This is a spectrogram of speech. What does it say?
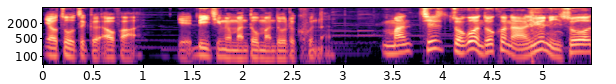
要做这个 Alpha？也历经了蛮多蛮多的困难，蛮其实走过很多困难，因为你说，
